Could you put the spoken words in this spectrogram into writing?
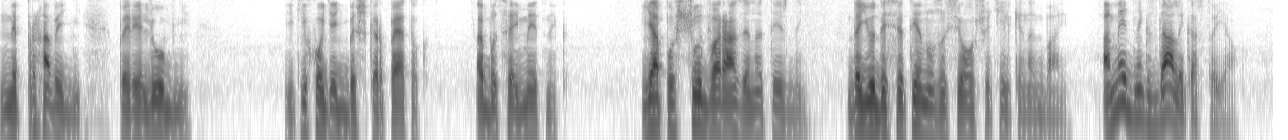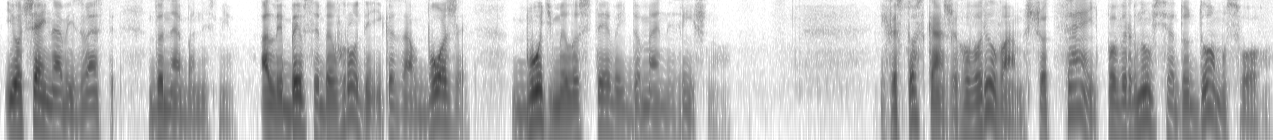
неправедні, перелюбні, які ходять без шкарпеток, або цей митник. Я пощу два рази на тиждень, даю десятину з усього, що тільки надбаю. А митник здалека стояв, і очей навіть звести до неба не смів. Але бив себе в груди і казав: Боже, будь милостивий до мене грішного. Христос каже: говорю вам, що цей повернувся додому свого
